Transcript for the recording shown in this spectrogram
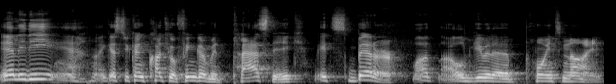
LED, eh, I guess you can cut your finger with plastic. It's better, but I'll give it a 0.9.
